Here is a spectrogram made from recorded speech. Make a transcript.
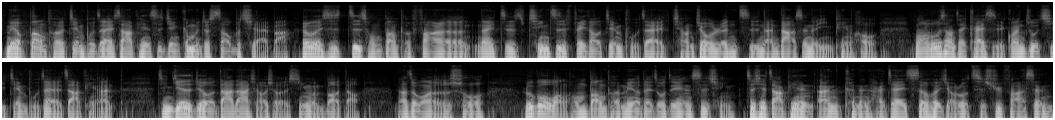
没有 Bump 柬埔寨诈骗事件根本就烧不起来吧？认为是自从 Bump 发了那一支亲自飞到柬埔寨抢救人质男大生的影片后，网络上才开始关注起柬埔寨的诈骗案。紧接着就有大大小小的新闻报道，然后这网友就说。如果网红 Bump 没有在做这件事情，这些诈骗案可能还在社会角落持续发生。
